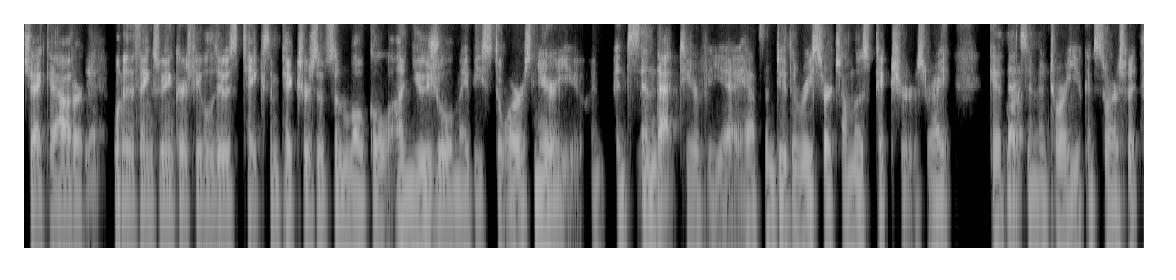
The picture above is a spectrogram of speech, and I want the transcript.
check out. Or Yeah. one of the things we encourage people to do is take some pictures of some local, unusual maybe stores near you, and, and send that to your VA. Have them do the research on those pictures, right? Okay, that's inventory you can source. But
